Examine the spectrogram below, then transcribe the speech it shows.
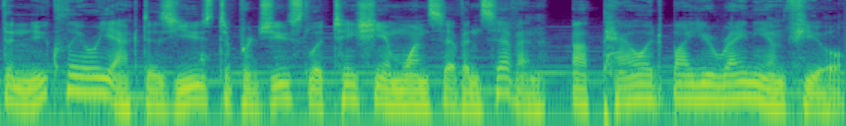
The nuclear reactors used to produce lutetium-177 are powered by uranium fuel,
